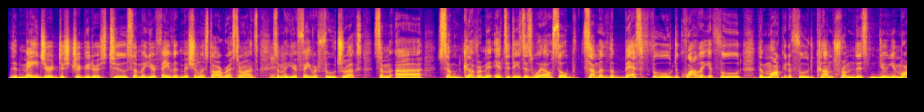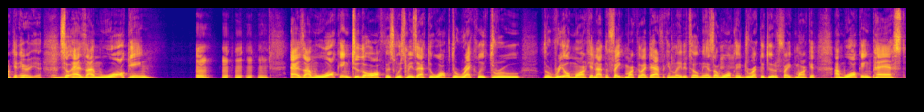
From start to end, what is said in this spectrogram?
the major distributors to some of your favorite Michelin star restaurants, some of your favorite food trucks, some uh, some government entities as well. So some of the best food, the quality of food, the market of food comes from this Union Market area. So as I'm walking. Mm, mm, mm, mm, mm. As I'm walking to the office, which means I have to walk directly through the real market, not the fake market like the African lady told me. As I'm walking directly through the fake market, I'm walking past,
